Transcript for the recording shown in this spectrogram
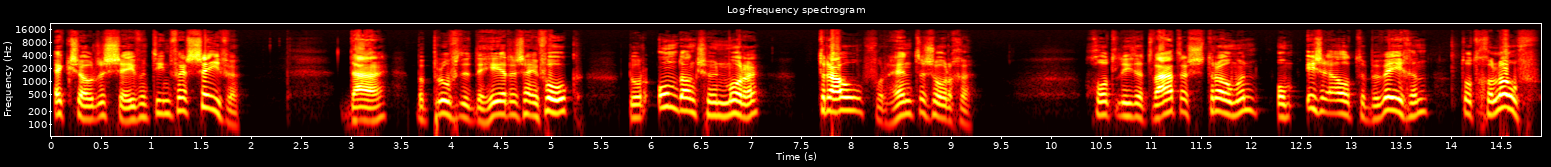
Exodus 17, vers 7. Daar beproefde de Heere zijn volk door ondanks hun morren trouw voor hen te zorgen. God liet het water stromen om Israël te bewegen tot geloof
